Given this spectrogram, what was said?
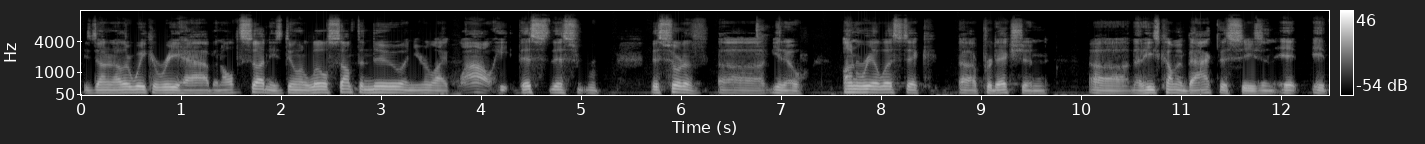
He's done another week of rehab, and all of a sudden, he's doing a little something new, and you're like, wow, he this this this sort of uh, you know unrealistic uh, prediction uh, that he's coming back this season. It it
